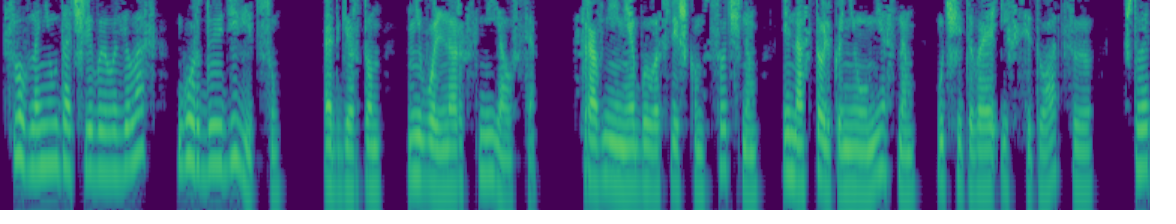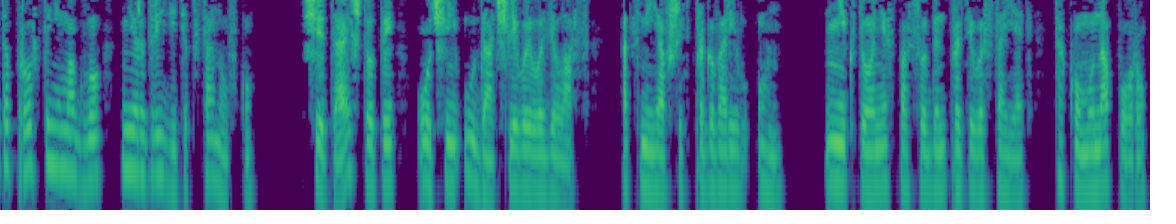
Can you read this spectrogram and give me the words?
словно неудачливый ловелас гордую девицу. Эдгертон невольно рассмеялся. Сравнение было слишком сочным и настолько неуместным, учитывая их ситуацию, что это просто не могло не разрядить обстановку. «Считай, что ты очень удачливый ловелас», — отсмеявшись, проговорил он. «Никто не способен противостоять такому напору».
